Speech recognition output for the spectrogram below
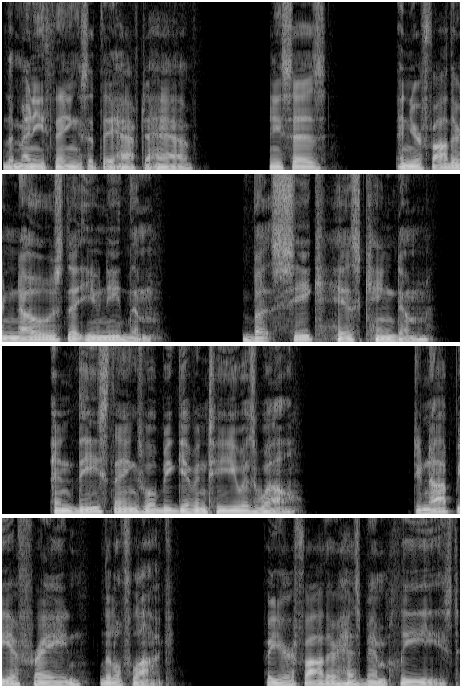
the many things that they have to have. And he says, And your Father knows that you need them, but seek his kingdom, and these things will be given to you as well. Do not be afraid, little flock, for your Father has been pleased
